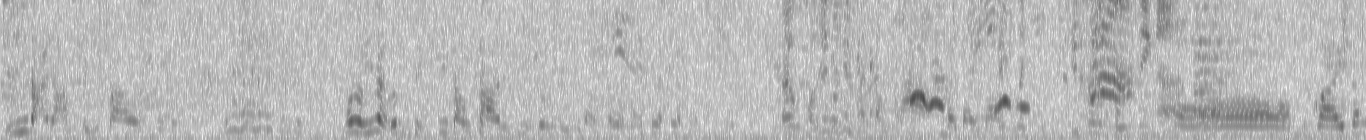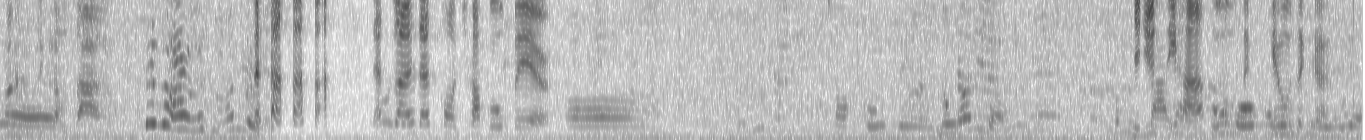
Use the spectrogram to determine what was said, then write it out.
几大啖食包啊！妹妹我仲以为佢唔食啲豆沙呢啲，中意啲豆沙。诶头先嗰啲唔系豆沙，唔系豆沙。系朱古力布丁啊，哦，唔怪得佢唔食豆啦。沙㗎。 That's why I was wondering. That's why that's called Choco Bear. 哦，chocolate bear，no wonder。 Did you see 下？好好食，几好食嘅。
